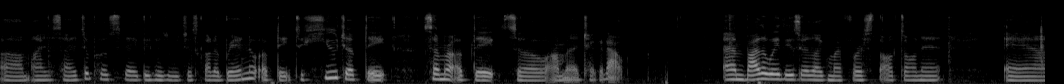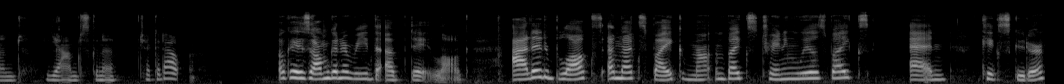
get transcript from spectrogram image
um, I decided to post today because we just got a brand new update. It's a huge update, summer update, so I'm gonna check it out. And by the way, these are like my first thoughts on it, and yeah, I'm just gonna check it out. Okay, so I'm gonna read the update log. Added blocks MX bike, mountain bikes, training wheels bikes, and kick scooter.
